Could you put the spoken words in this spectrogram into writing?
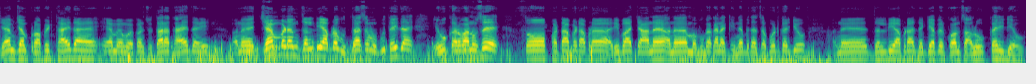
જેમ જેમ પ્રોફિટ થાય જાય એમ એમ એકણ સુધારા થાય જાય. અને જેમ પણ એમ જલ્દી આપણે વૃદ્ધાશ્રમ ઊભું થઈ જાય એવું કરવાનું છે. તો ફટાફટ આપણે હરિભા ચાને અને મબુ કાકાના ઘીને બધા સપોર્ટ કરજો અને જલ્દી આપણા જગ્યા પર કોમ ચાલુ કરી દેવું.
